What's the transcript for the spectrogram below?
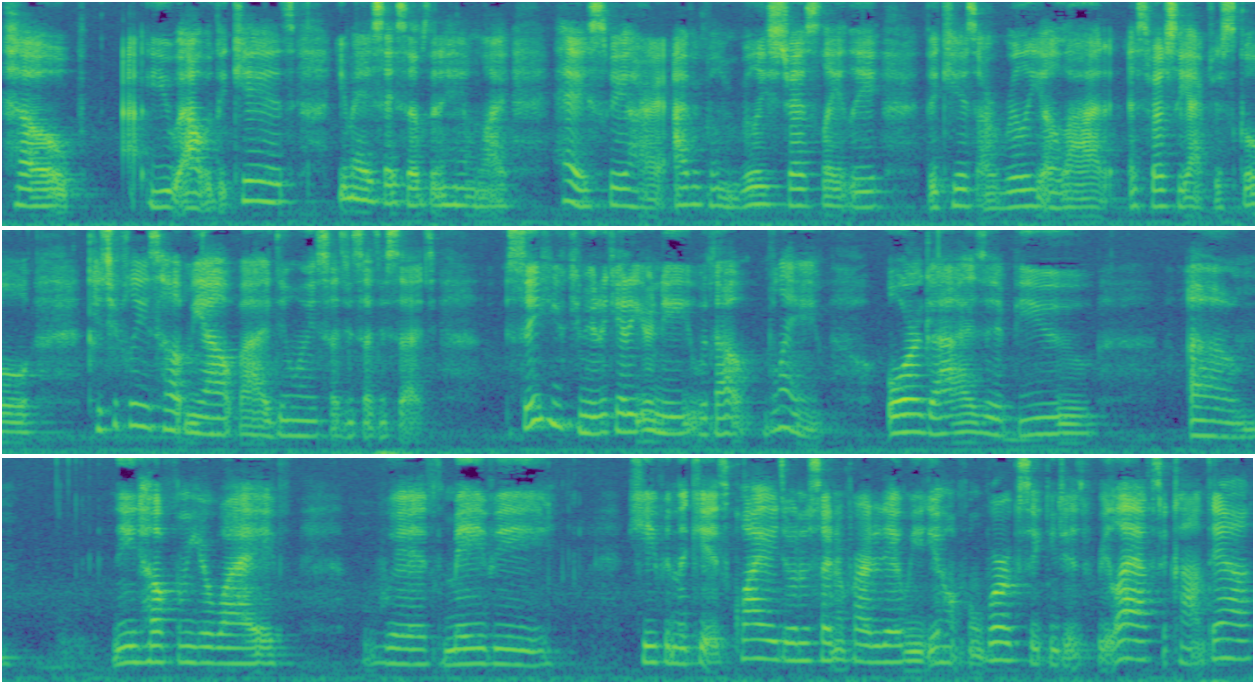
help you out with the kids, you may say something to him like, Hey, sweetheart, I've been feeling really stressed lately. The kids are really a lot, especially after school. Could you please help me out by doing such and such and such? See, you communicated your need without blame. Or, guys, if you um, need help from your wife with maybe keeping the kids quiet during a certain part of the day when you get home from work so you can just relax or calm down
